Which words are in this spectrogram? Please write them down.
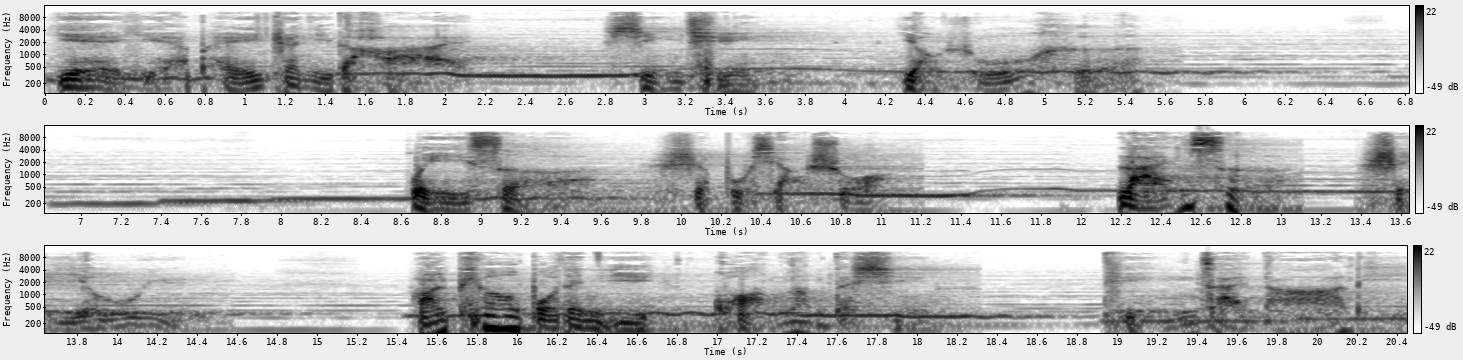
夜夜陪着你的海，心情又如何？灰色是不想说，蓝色是忧郁，而漂泊的你，狂浪的心停在哪里？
